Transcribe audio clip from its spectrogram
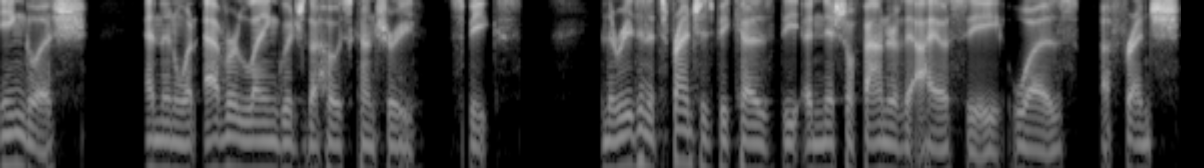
English, and then whatever language the host country speaks. And the reason it's French is because the initial founder of the IOC was a French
